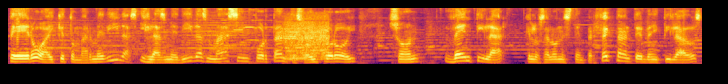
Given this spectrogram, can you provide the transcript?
pero hay que tomar medidas y las medidas más importantes hoy por hoy son ventilar, que los salones estén perfectamente ventilados,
